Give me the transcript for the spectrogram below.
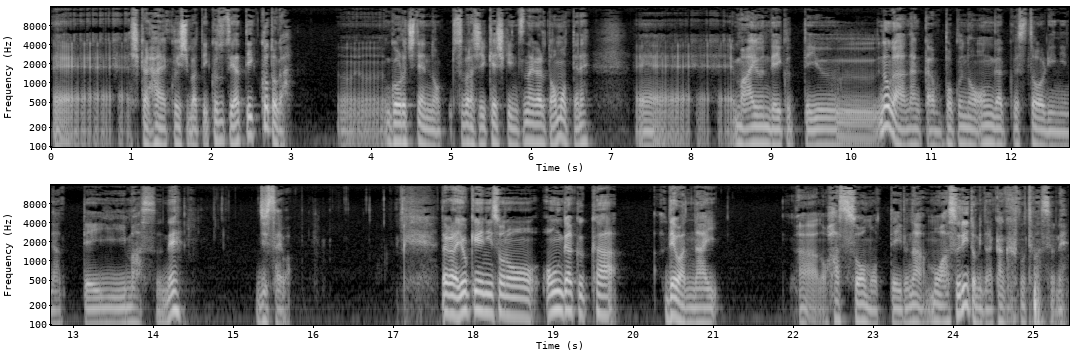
えー、しっかり早く食いしばって一個ずつやっていくことが、うん、ゴール地点の素晴らしい景色につながると思ってね、えー、まあ歩んでいくっていうのがなんか僕の音楽ストーリーになっていますね。実際は。だから余計にその音楽家ではないあの発想を持っているな。もうアスリートみたいな感覚持ってますよね。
